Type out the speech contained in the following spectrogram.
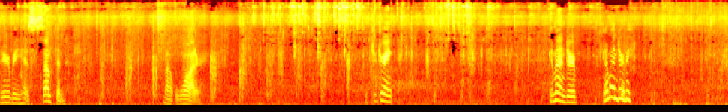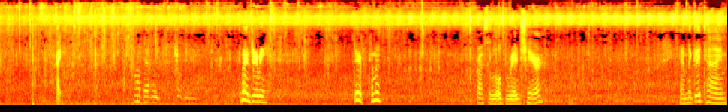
Derby has something about water. Get your drink. Come on, Derb. Come on, Derby. Hi. Come on, Derby. Derb, come on. Cross a little bridge here. Having a good time.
